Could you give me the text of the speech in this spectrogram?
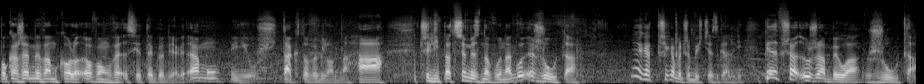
Pokażemy Wam kolorową wersję tego diagramu już. Tak to wygląda. Ha! Czyli patrzymy znowu na górę, żółta. Ciekawe, czy byście zgadli. Pierwsza róża była żółta.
